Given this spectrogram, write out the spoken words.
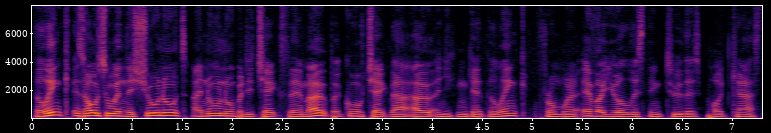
The link is also in the show notes. I know nobody checks them out, but go check that out and you can get the link from wherever you are listening to this podcast.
